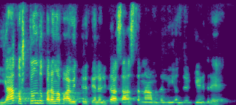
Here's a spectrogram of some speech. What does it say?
ಯಾಕಷ್ಟೊಂದು ಪರಮ ಪಾವಿತ್ರ್ಯತೆ ಲಲಿತಾ ಸಹಸ್ರನಾಮದಲ್ಲಿ ಅಂತ ಕೇಳಿದ್ರೆ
